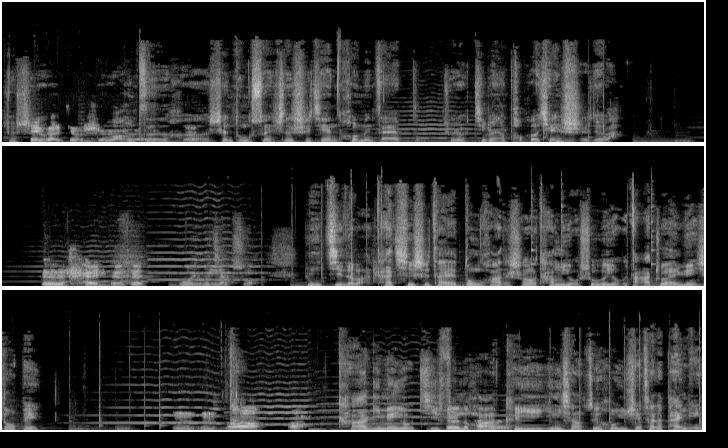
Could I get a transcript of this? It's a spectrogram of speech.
就是这个就是王子和神童损失的时间，后面再补，就是基本上跑不到前十，对吧？对对对对对。我有个假说，你记得吧？他其实，在动画的时候，他们有说过有个大专院校杯。嗯嗯哦哦，它里面有积分的话，可以影响最后预选赛的排名。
